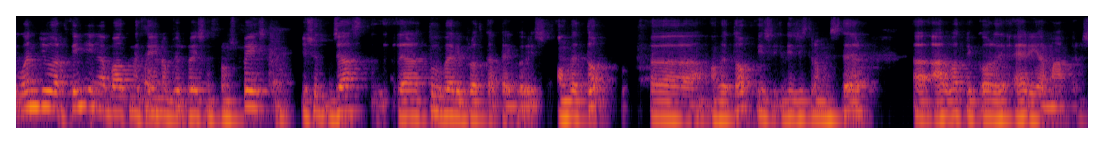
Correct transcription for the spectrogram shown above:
when you are thinking about methane observations from space, you should just, there are two very broad categories. On the top, uh, on the top, these, these instruments there uh, are what we call the area mappers.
